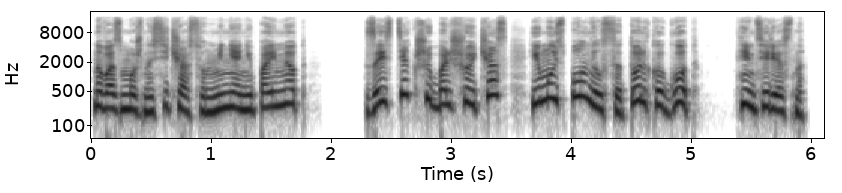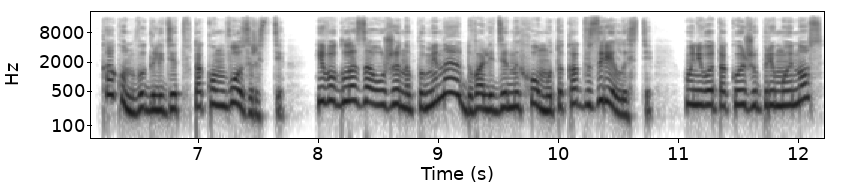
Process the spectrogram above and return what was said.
но, возможно, сейчас он меня не поймет. За истекший большой час ему исполнился только год. Интересно, как он выглядит в таком возрасте? Его глаза уже напоминают два ледяных омута, как в зрелости. У него такой же прямой нос.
